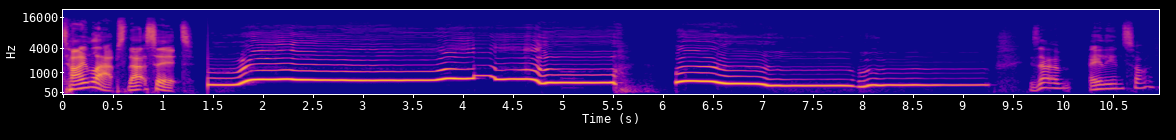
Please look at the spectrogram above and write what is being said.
Time lapse, that's it. Is that an alien song?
